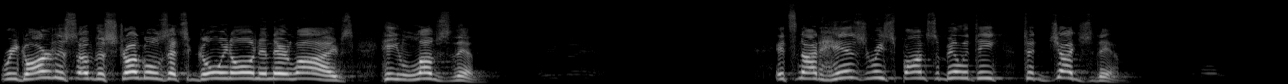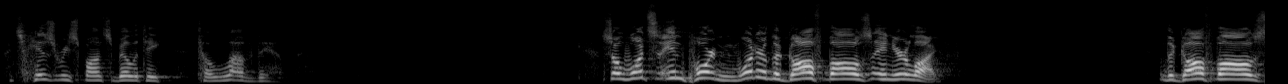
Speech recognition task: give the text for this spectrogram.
Regardless of the struggles that's going on in their lives, he loves them. It's not his responsibility to judge them. It's His responsibility to love them. So, what's important? What are the golf balls in your life? The golf balls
